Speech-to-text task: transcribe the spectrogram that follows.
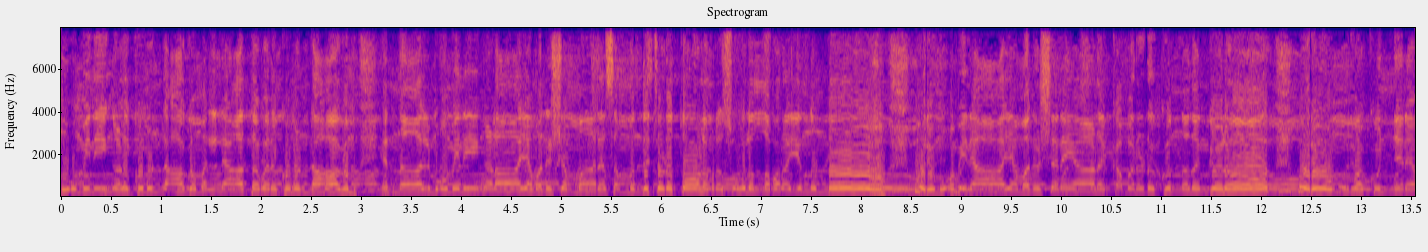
മോമിനീങ്ങൾക്കും ഉണ്ടാകും അല്ലാത്തവർക്കും ഉണ്ടാകും എന്നാൽ മോമിനീങ്ങളായ മനുഷ്യന്മാരെ സംബന്ധിച്ചിടത്തോളം റസൂലെന്ന് പറയുന്നുണ്ട്? ഒരു മോമിനായ മനുഷ്യനെയാണ് കബറെടുക്കുന്നതെങ്കിലോ ഒരു ഉമ്മ കുഞ്ഞിനെ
